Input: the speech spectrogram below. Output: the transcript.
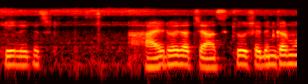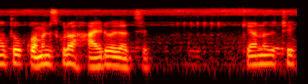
কি লিখেছে? হাইড হয়ে যাচ্ছে। আজকেও সেদিনকার মতো কমেন্টসগুলো হাইড হয়ে যাচ্ছে। কেন ঠিক?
